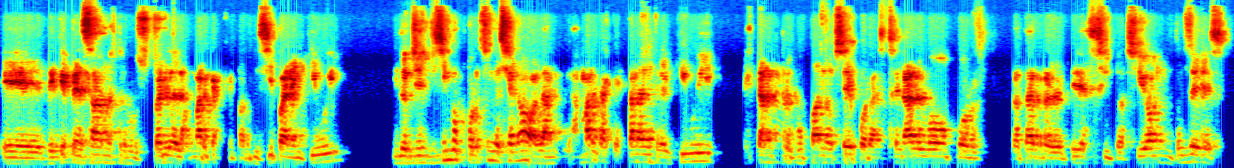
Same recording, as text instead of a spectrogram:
eh, de qué pensaban nuestros usuarios de las marcas que participan en Kiwi. Y el 85% decían, no, las marcas que están dentro del Kiwi están preocupándose por hacer algo, por tratar de revertir esa situación. Entonces,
